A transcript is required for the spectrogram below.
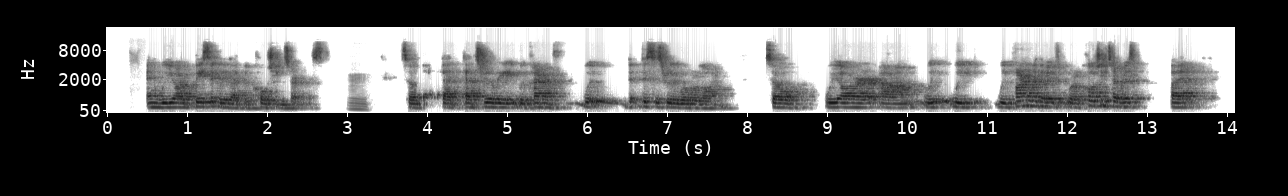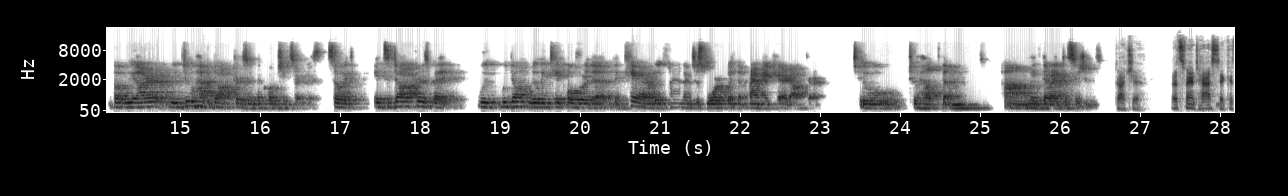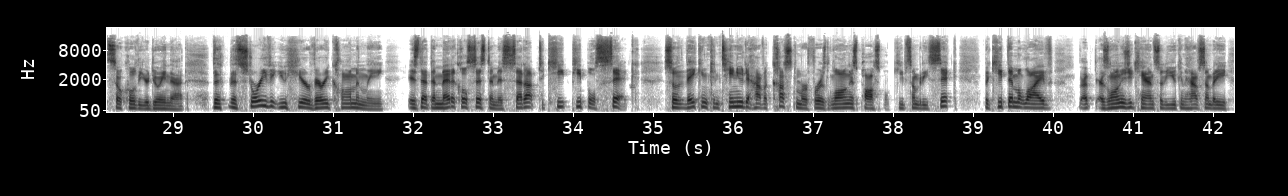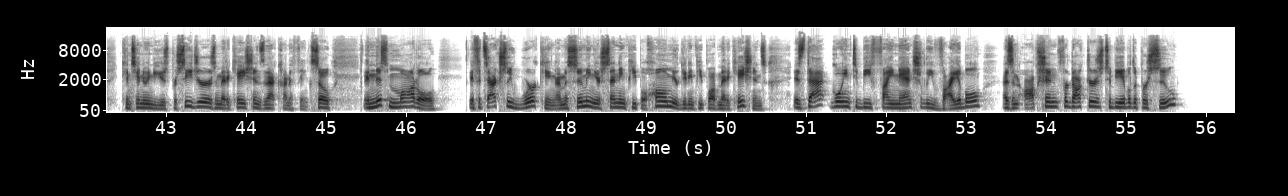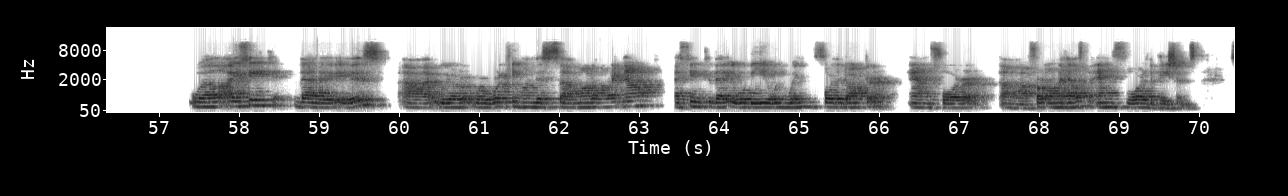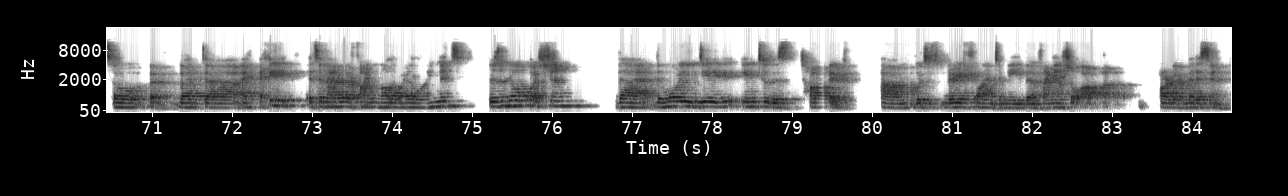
and we are basically like a coaching service. Mm. So that that's really we kind of we, this is really where we're going. So we are um, we we we partner with them. We're a coaching service, but but we are we do have doctors in the coaching service. So it's it's doctors, but we, we don't really take over the, the care. We kind of just work with the primary care doctor to to help them um, make the right decisions. Gotcha. That's fantastic. It's so cool that you're doing that. The, the story that you hear very commonly is that the medical system is set up to keep people sick so that they can continue to have a customer for as long as possible. Keep somebody sick, but keep them alive uh, as long as you can so that you can have somebody continuing to use procedures and medications and that kind of thing. So, in this model, if it's actually working, I'm assuming you're sending people home, you're getting people off medications. Is that going to be financially viable as an option for doctors to be able to pursue? Well, I think that it is. Uh, we're, we're working on this uh, model right now. I think that it will be a win-win for the doctor and for uh, for Owna Health and for the patients. So, but, but uh, I, I think it's a matter of finding all the right alignments. There's no question that the more you dig into this topic, um, which is very foreign to me, the financial uh, part of medicine,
